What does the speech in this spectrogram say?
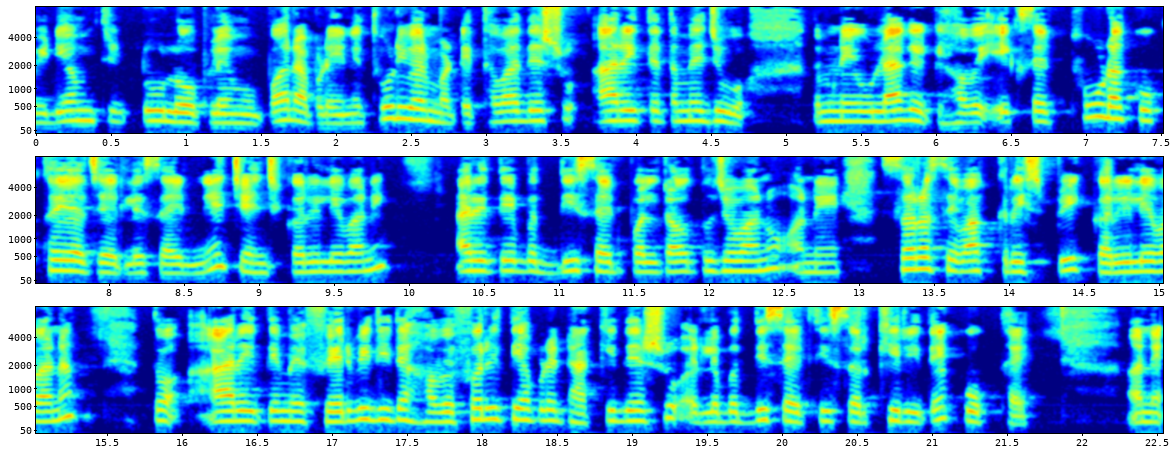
મીડિયમથી ટુ લો ફ્લેમ ઉપર આપણે એને થોડી વાર માટે થવા દેશું. આ રીતે તમે જુઓ, તમને એવું લાગે કે હવે એક સાઈડ થોડા કૂક થયા છે એટલે સાઈડને ચેન્જ કરી લેવાની. આ રીતે બધી સાઈડ પલટાવતું જવાનું અને સરસ એવા ક્રિસ્પી કરી લેવાના. તો આ રીતે મેં ફેરવી દીધા. હવે ફરીથી આપણે ઢાંકી દેશું એટલે બધી સાઈડથી સરખી રીતે કૂક થાય. અને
